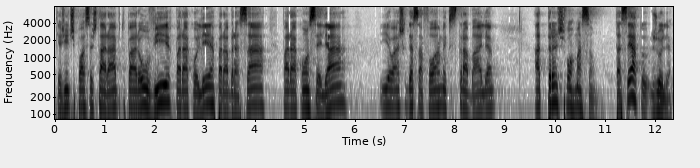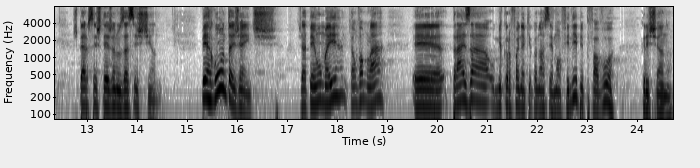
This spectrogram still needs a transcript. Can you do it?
que a gente possa estar apto para ouvir, para acolher, para abraçar, para aconselhar, e eu acho que dessa forma é que se trabalha a transformação. Tá certo, Júlia? Espero que você esteja nos assistindo. Perguntas, gente? Já tem uma aí? Então vamos lá. É, traz a, o microfone aqui para o nosso irmão Felipe, por favor, Cristiano.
